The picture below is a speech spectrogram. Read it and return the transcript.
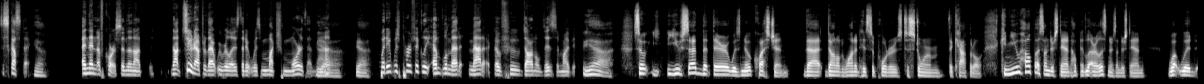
disgusting. Yeah. And then of course and then not not soon after that we realized that it was much more than that. Yeah yeah but it was perfectly emblematic of who Donald is, in my view. Yeah. So y- you said that there was no question that Donald wanted his supporters to storm the Capitol. Can you help us understand, help our listeners understand, what would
